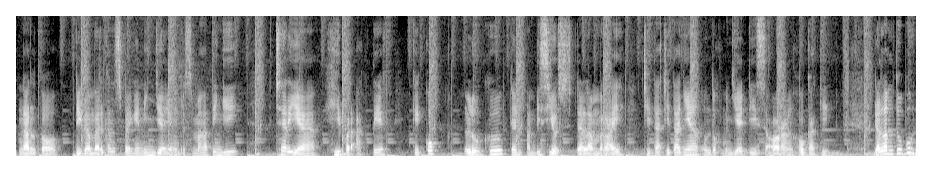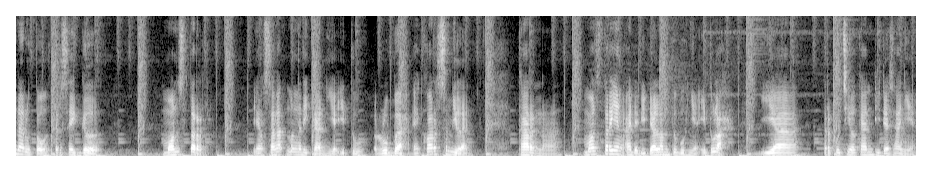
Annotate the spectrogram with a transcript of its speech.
Naruto digambarkan sebagai ninja yang bersemangat tinggi, ceria, hiperaktif, kekok, lugu, dan ambisius dalam meraih cita-citanya untuk menjadi seorang Hokage. Dalam tubuh Naruto tersegel monster yang sangat mengerikan yaitu rubah ekor sembilan. Karena monster yang ada di dalam tubuhnya itulah ia terkucilkan di desanya,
